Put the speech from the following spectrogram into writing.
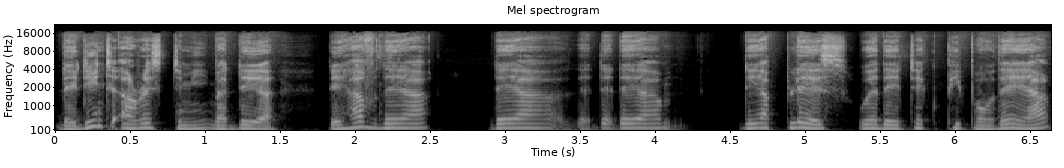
They didn't arrest me, but they are, they have their their their their, their place where they take people there.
